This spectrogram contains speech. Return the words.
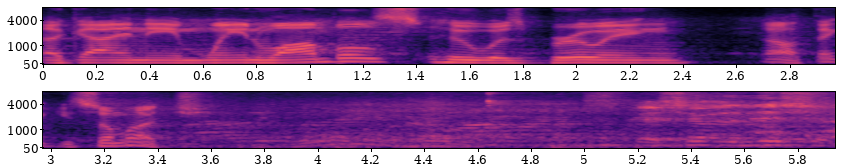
a guy named Wayne Wambles who was brewing. Oh, thank you so much. Special edition.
